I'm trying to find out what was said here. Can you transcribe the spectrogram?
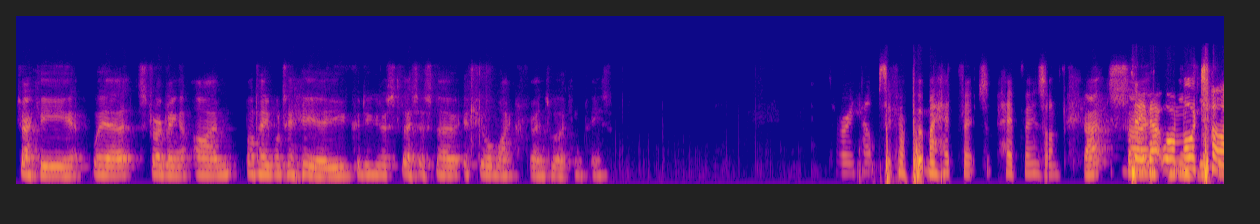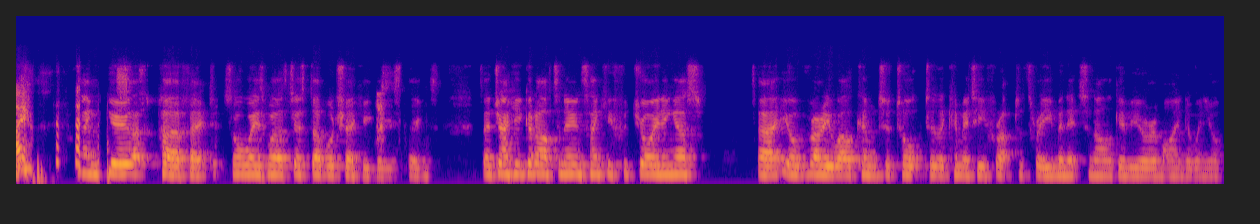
Jackie, we're struggling. I'm not able to hear you. Could you just let us know if your microphone's working, please? Sorry, helps if I put my headphones headphones on. That's Say that one more time. Thank you. That's perfect. It's always worth just double checking these things. So, Jackie, good afternoon. Thank you for joining us. Uh, you're very welcome to talk to the committee for up to three minutes, and I'll give you a reminder when you're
